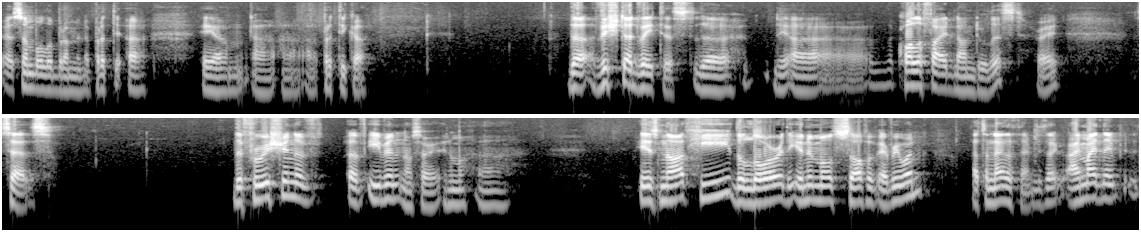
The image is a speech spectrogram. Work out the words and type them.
a symbol of Brahman, a, prati, uh, a, um, uh, uh, pratika. The Vishishtadvaitist, the, the, uh, the qualified non dualist, right, says the fruition of, of even, I'm sorry, uh, is not he the Lord, the innermost self of everyone? That's another thing. He's like, I might name,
